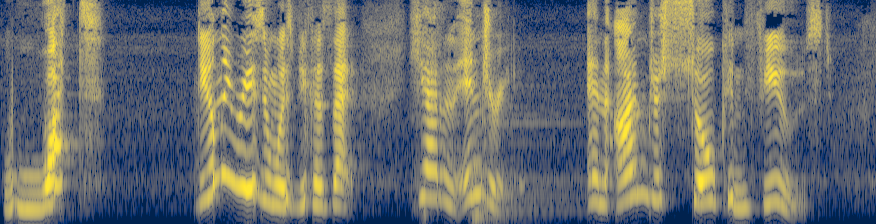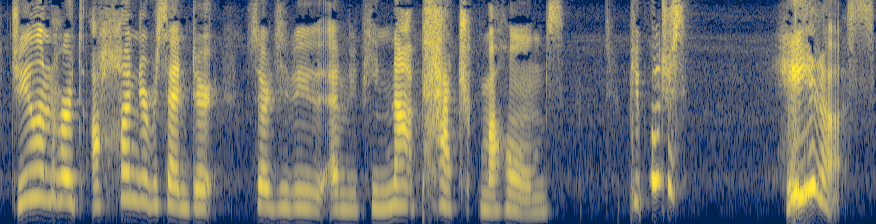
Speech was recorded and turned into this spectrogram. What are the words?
What? The only reason was because that he had an injury, and I'm just so confused. Jalen Hurts 100% deserved to be the MVP, not Patrick Mahomes. People just hate us.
